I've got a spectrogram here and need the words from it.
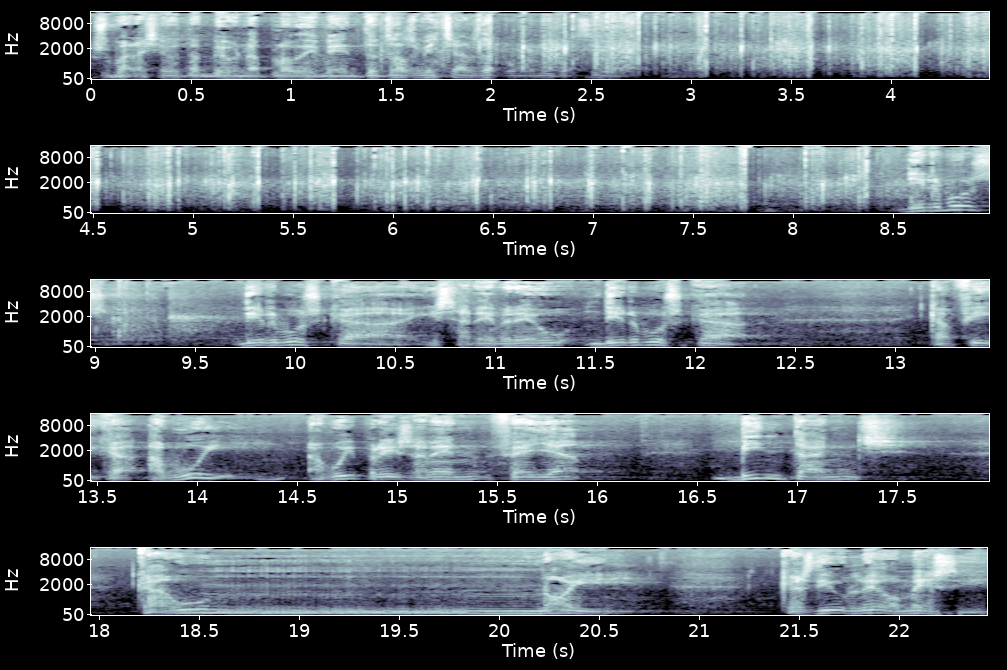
us mereixeu també un aplaudiment tots els mitjans de comunicació. Dir-vos dir-vos que, i seré breu, dir-vos que, que, en fi, que avui, avui precisament feia 20 anys que un noi que es diu Leo Messi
